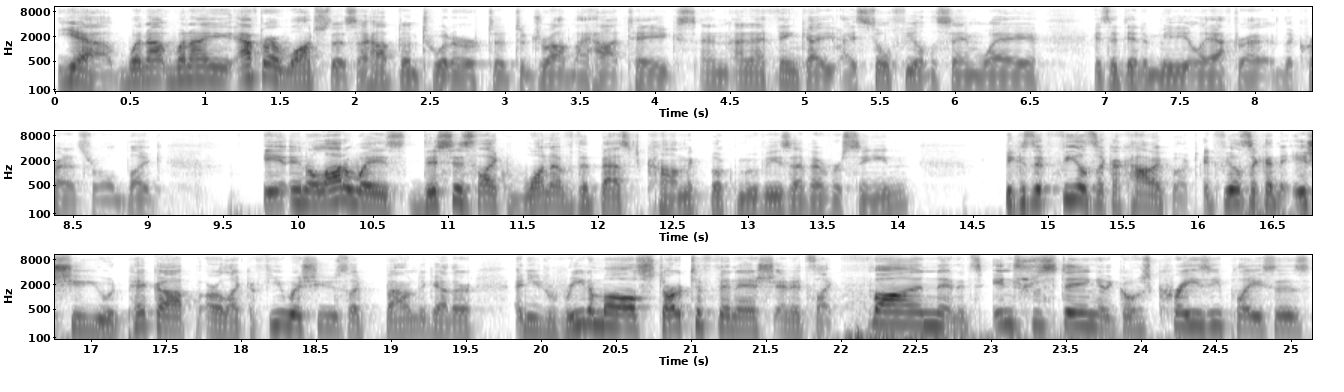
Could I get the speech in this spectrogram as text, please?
yeah when i when i after i watched this i hopped on twitter to, to drop my hot takes and and i think i i still feel the same way as i did immediately after I, the credits rolled. Like in, in a lot of ways this is like one of the best comic book movies i've ever seen because it feels like a comic book. It feels like an issue you would pick up or like a few issues like bound together and you'd read them all start to finish and it's like fun and it's interesting and it goes crazy places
